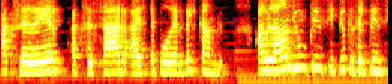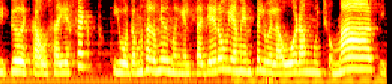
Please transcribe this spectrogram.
acceder, accesar a este poder del cambio, hablaban de un principio que es el principio de causa y efecto. Y volvemos a lo mismo, en el taller obviamente lo elaboran mucho más, y,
